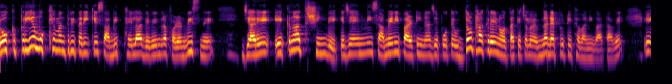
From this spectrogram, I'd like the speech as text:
લોકપ્રિય મુખ્યમંત્રી તરીકે સાબિત થયેલા દેવેન્દ્ર ફડણવીસને જ્યારે એકનાથ શિંદે, કે જે એમની સામેની પાર્ટીના જે પોતે ઉદ્ધવ ઠાકરે નહોતા કે ચલો એમના ડેપ્યુટી થવાની વાત આવે, એ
